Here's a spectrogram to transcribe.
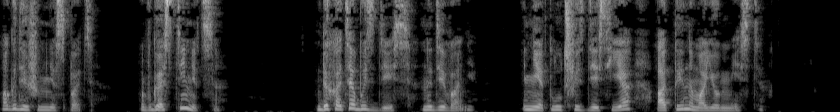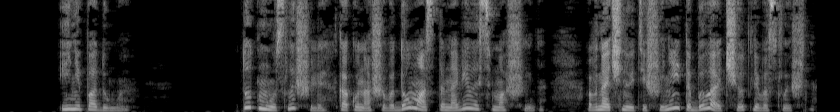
А где же мне спать? В гостинице? Да хотя бы здесь, на диване. Нет, лучше здесь я, а ты на моем месте. И не подумаю. Тут мы услышали, как у нашего дома остановилась машина. В ночной тишине это было отчетливо слышно.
